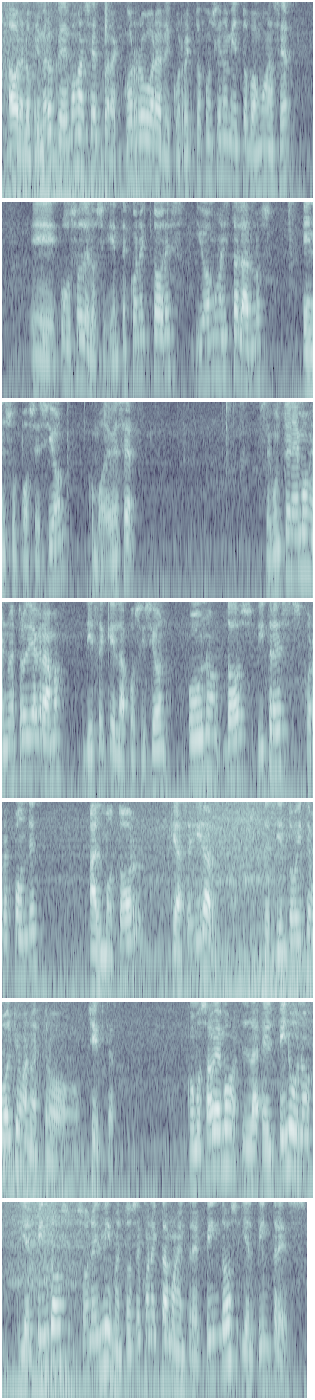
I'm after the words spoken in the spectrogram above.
Ahora, lo primero que debemos hacer para corroborar el correcto funcionamiento, vamos a hacer eh, uso de los siguientes conectores y vamos a instalarlos en su posesión como debe ser. Según tenemos en nuestro diagrama, dice que la posición 1, 2 y 3 corresponden al motor que hace girar de 120 voltios a nuestro shifter. Como sabemos, el pin 1 y el pin 2 son el mismo, entonces conectamos entre el pin 2 y el pin 3.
